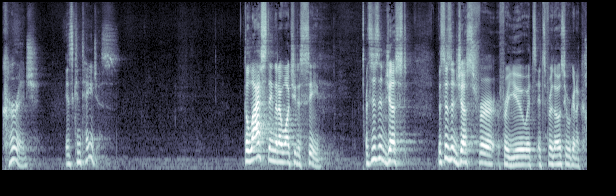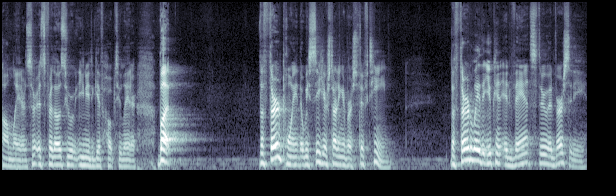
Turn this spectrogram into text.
courage is contagious. The last thing that I want you to see, this isn't just this isn't just for, for you, it's, it's for those who are going to come later. It's, it's for those who you need to give hope to later. But the third point that we see here, starting in verse 15, the third way that you can advance through adversity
